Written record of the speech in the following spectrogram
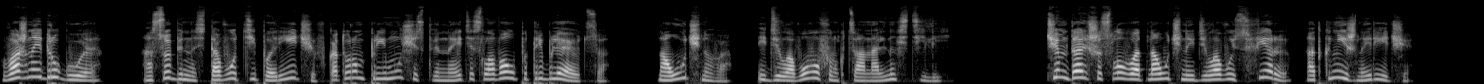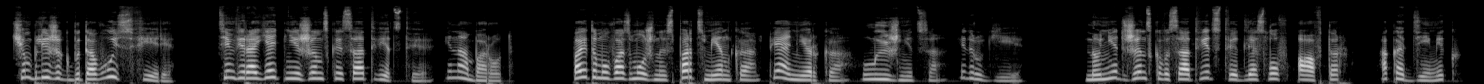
Важно и другое. Особенность того типа речи, в котором преимущественно эти слова употребляются, научного и делового функциональных стилей. Чем дальше слово от научной и деловой сферы, от книжной речи, чем ближе к бытовой сфере, тем вероятнее женское соответствие, и наоборот. Поэтому возможны спортсменка, пионерка, лыжница и другие. Но нет женского соответствия для слов автор, академик,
